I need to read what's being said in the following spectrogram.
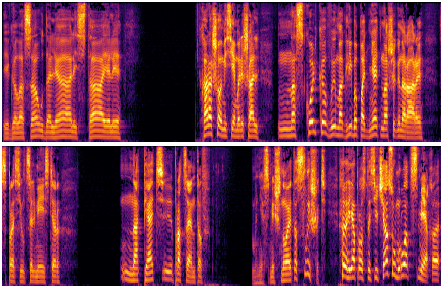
и голоса удалялись, таяли. «Хорошо, месье Маришаль, насколько вы могли бы поднять наши гонорары?» — спросил цельмейстер. «На пять процентов». Мне смешно это слышать. Я просто сейчас умру от смеха.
